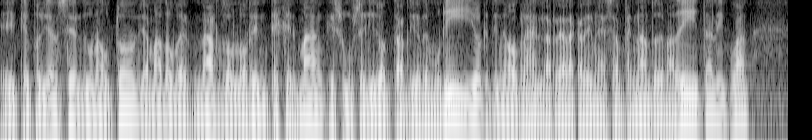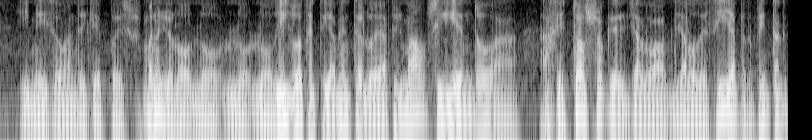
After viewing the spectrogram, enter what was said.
eh, que podrían ser de un autor llamado Bernardo Lorente Germán, que es un seguidor tardío de Murillo, que tiene obras en la Real Academia de San Fernando de Madrid, tal y cual. Y me dice don Enrique, pues bueno, yo lo, digo, efectivamente, lo he afirmado, siguiendo a, Gestoso, que ya lo, ya lo decía, pero en fin, tal.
